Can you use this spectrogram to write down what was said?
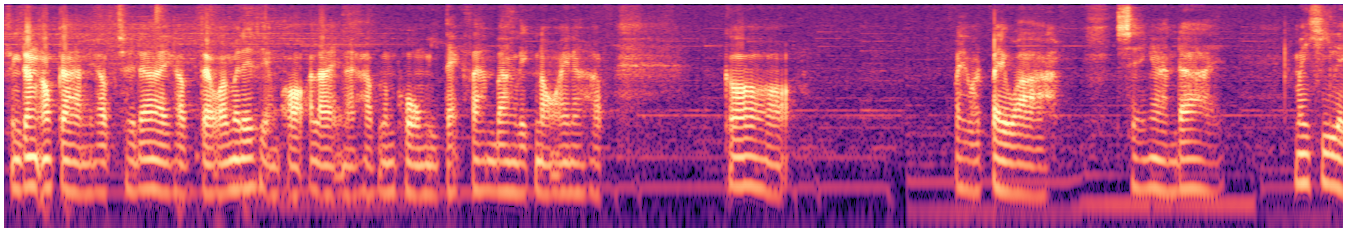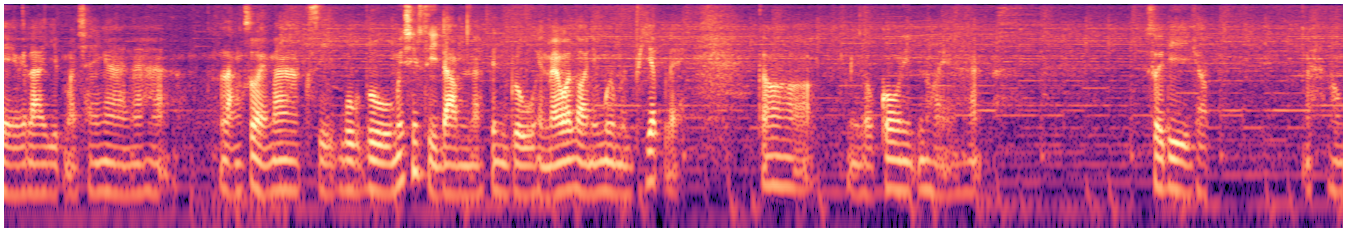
เสียงดังเอาการครับใช้ได้ครับ แต่ว่าไม่ได้เสียงเพาะอะไรนะครับลำโพงมีแตกซ่านบ้างเล็กน้อยนะครับ ก็ ไปวัดไปวา ใช้งานได้ ไม่ขี้เหร่เวลาหยิบมาใช้งานนะฮะ หลังสวยมากสีบลูบลูไม่ใช่สีดำนะ เป็นบลูเห็นไหมว่ารอยนิ้วมือมันเพียบเลย ก็มีโลโก้นิดหน่อยนะฮะ สวยดีครับลอง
